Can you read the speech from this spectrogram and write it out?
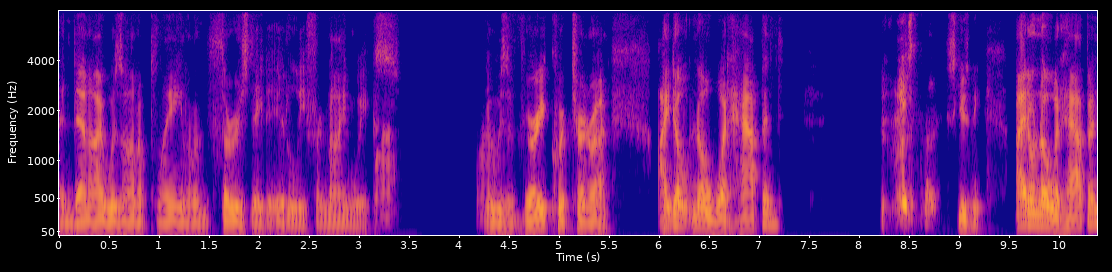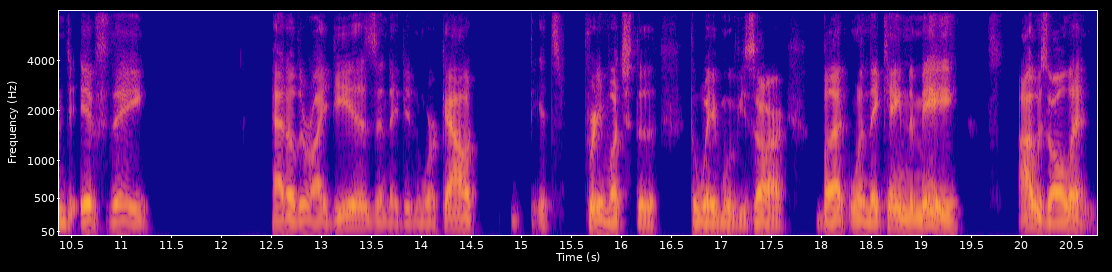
and then i was on a plane on thursday to italy for nine weeks wow. Wow. it was a very quick turnaround i don't know what happened excuse me i don't know what happened if they had other ideas and they didn't work out. It's pretty much the the way movies are. But when they came to me, I was all in.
